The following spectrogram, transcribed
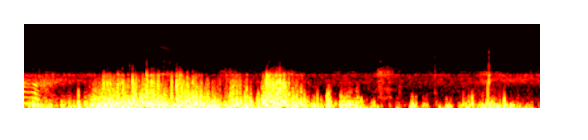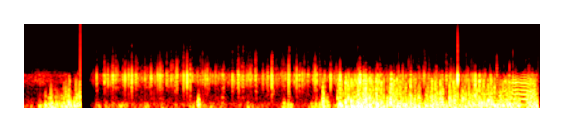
Oh. Oh.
